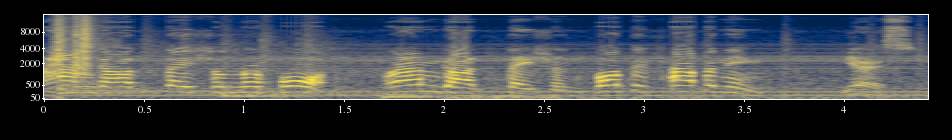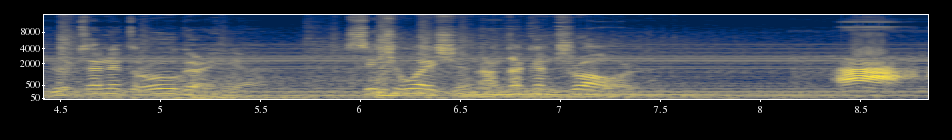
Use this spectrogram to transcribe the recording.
Guard Station report. Tram Guard Station, what is happening? Yes, Lieutenant Ruger here. Situation under control. Ah,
